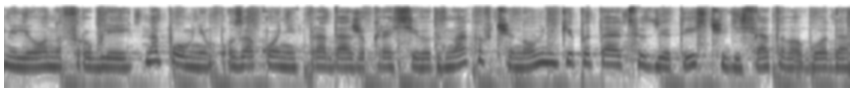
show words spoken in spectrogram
миллионов рублей. Напомним, узаконить продажу красивых знаков чиновники пытаются с 2010 года.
